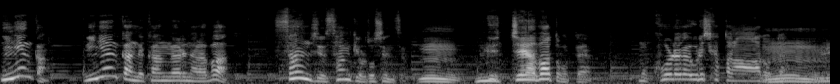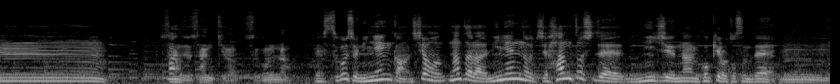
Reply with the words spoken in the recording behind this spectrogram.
2年間、2年間で考えるならば、33キロ落としてるんですよ。うんめっちゃやばと思って。もうこれが嬉しかったなーと思って。ううんーん。33キロすごいなえすごいですよ、2年間。しかも、なんたら2年のうち半年で20何5キロ落とすんで、うん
